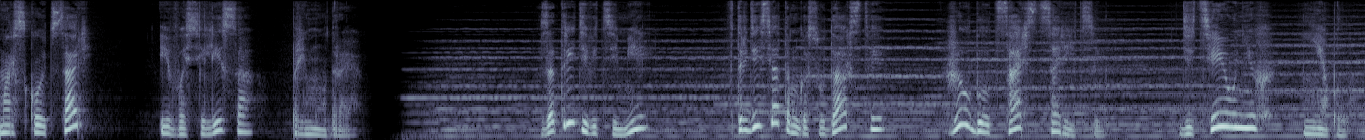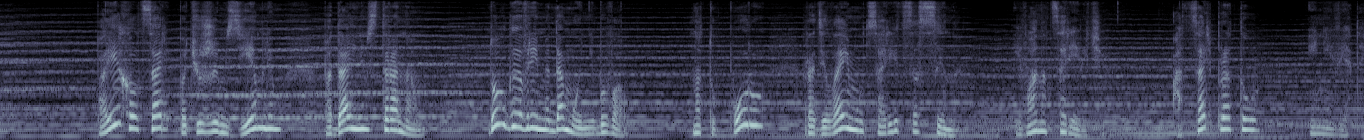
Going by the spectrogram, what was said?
Морской царь и Василиса Премудрая. За три девять земель в тридесятом государстве жил-был царь с царицей. Детей у них не было. Поехал царь по чужим землям, по дальним сторонам. Долгое время домой не бывал. На ту пору родила ему царица сына, Ивана Царевича. А царь про то и не ведает.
